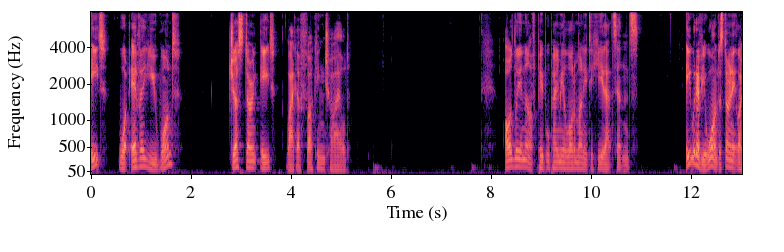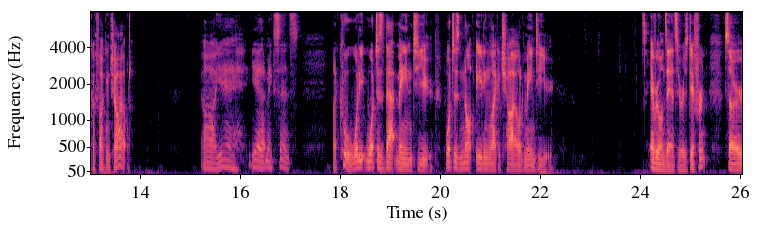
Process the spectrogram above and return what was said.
Eat whatever you want, just don't eat like a fucking child. Oddly enough, people pay me a lot of money to hear that sentence. Eat whatever you want, just don't eat like a fucking child. Oh, yeah, yeah, that makes sense. Like, cool, what, do you, what does that mean to you? What does not eating like a child mean to you? Everyone's answer is different, so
